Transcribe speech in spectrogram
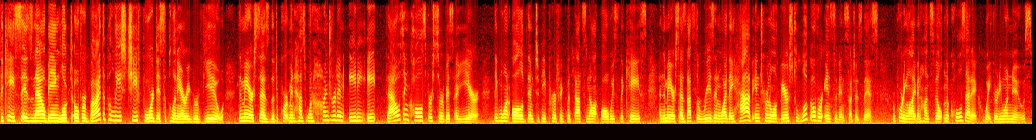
the case is now being looked over by the police chief for disciplinary review. The mayor says the department has 188,000 calls for service a year. They want all of them to be perfect, but that's not always the case. And the mayor says that's the reason why they have internal affairs to look over incidents such as this. Reporting live in Huntsville, Nicole Zedek, WAAY 31 News.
